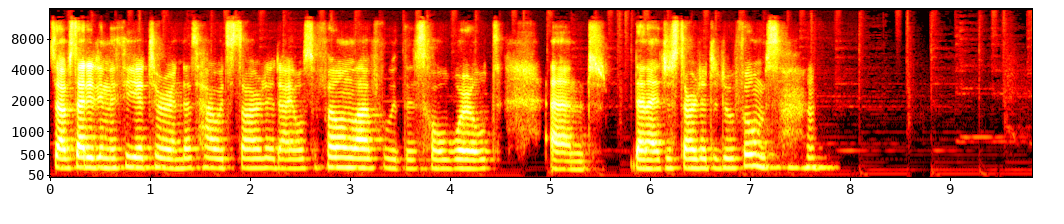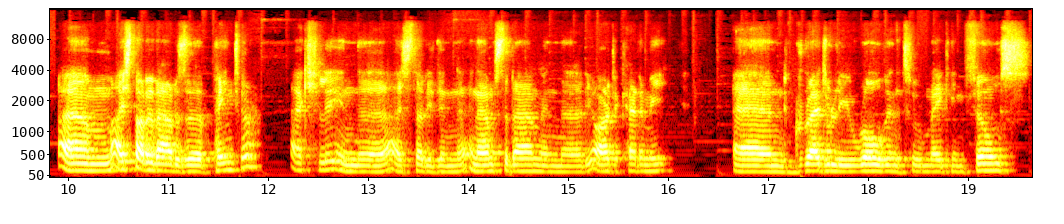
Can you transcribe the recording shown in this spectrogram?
So I've studied in the theater, and that's how it started. I also fell in love with this whole world, and then I just started to do films. um, I started out as a painter, actually. In the I studied in, in Amsterdam in the, the Art Academy, and gradually rolled into making films.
